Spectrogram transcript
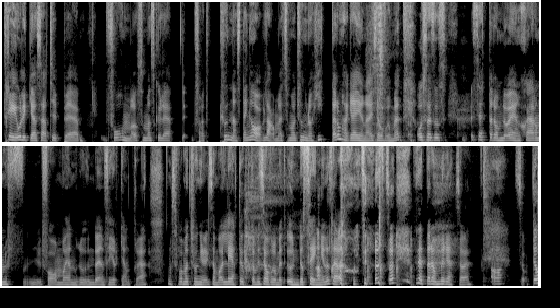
tre olika så här typ eh, former som man skulle, för att kunna stänga av larmet så man var tvungen att hitta de här grejerna i sovrummet. Och så, så sätta dem då i en stjärnform och en rund och en fyrkant tror jag. Och så var man tvungen liksom att leta upp dem i sovrummet under sängen och så här. Och så, så sätta dem i rätt så. Ja, så. Då,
